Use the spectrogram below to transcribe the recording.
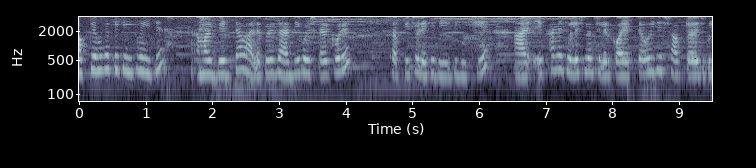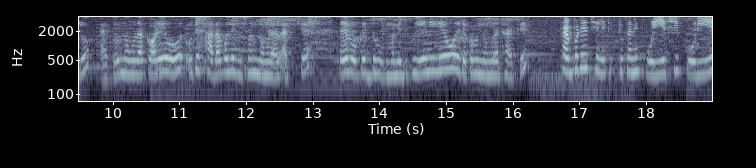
অফ ক্যামেরাতে কিন্তু এই যে আমার বেডটা ভালো করে ঝাড় দিয়ে পরিষ্কার করে সব কিছু রেখে দিয়েছি গুছিয়ে। আর এখানে চলে এসেছিলাম ছেলের কয়েকটা ওই যে সব টয়েসগুলো এত নোংরা করে ও, ওটা সাদা বলে ভীষণ নোংরা লাগছে। তাই ওকে ধু মানে ধুয়ে নিলেও এরকমই নোংরা থাকে। তারপরে ছেলেকে একটুখানি পরিয়েছি, পরিয়ে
